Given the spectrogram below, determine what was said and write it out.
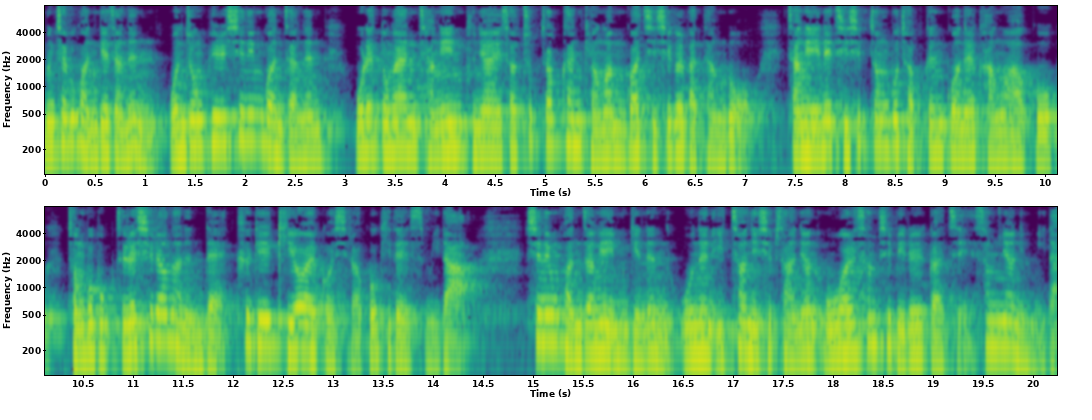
문체부 관계자는 원종필 신임 관장은 오랫동안 장애인 분야에서 축적한 경험과 지식을 바탕으로 장애인의 지식정보 접근권을 강화하고 정보복지를 실현하는데 크게 기여할 것이라고 기대했습니다. 신임 관장의 임기는 오는 2024년 5월 31일까지 3년입니다.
